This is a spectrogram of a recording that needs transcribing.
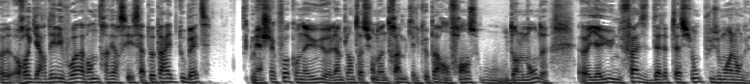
euh, regarder les voies avant de traverser. Ça peut paraître tout bête. Mais à chaque fois qu'on a eu euh, l'implantation d'un tram quelque part en France ou dans le monde, euh, il y a eu une phase d'adaptation plus ou moins longue.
